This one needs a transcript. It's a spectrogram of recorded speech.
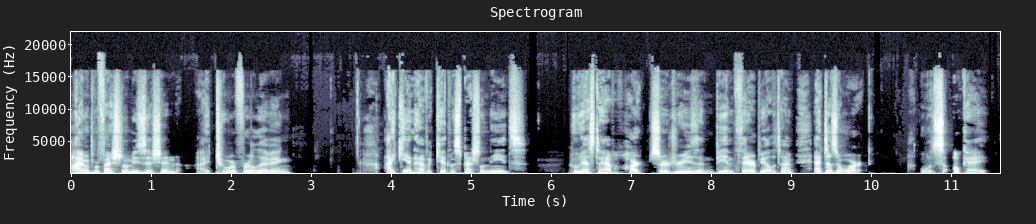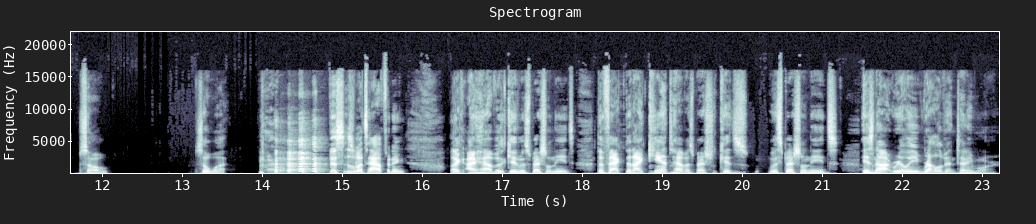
I'm a professional musician. I tour for a living. I can't have a kid with special needs who has to have heart surgeries and be in therapy all the time. That doesn't work. Okay, so so what? this is what's happening. Like I have a kid with special needs. The fact that I can't have a special kids with special needs is not really relevant anymore.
